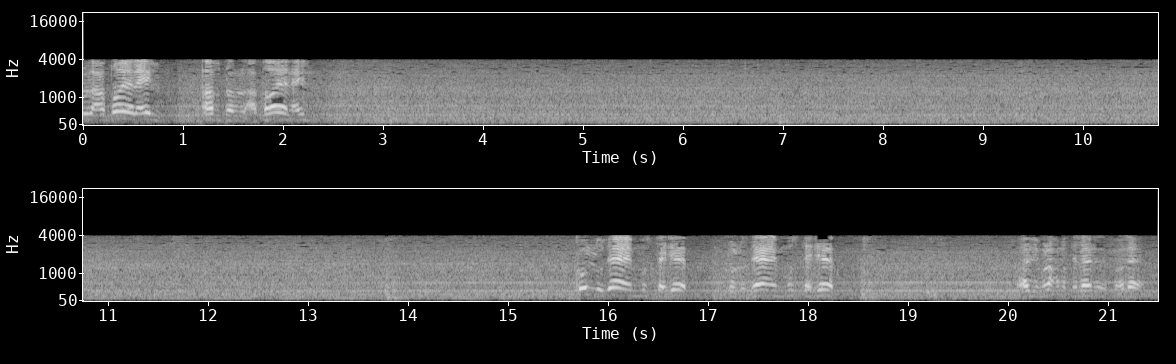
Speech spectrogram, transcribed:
أفضل العطايا العلم. أفضل العطايا العلم. كل داع مستجاب. كل داع مستجاب. هذه من رحمة الله جل وعلا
